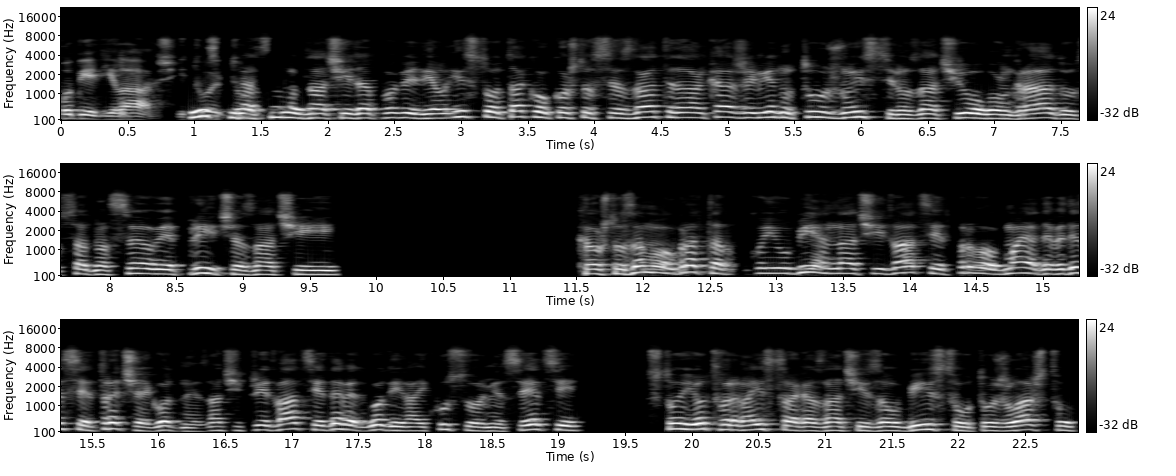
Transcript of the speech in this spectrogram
pobjedi laž. I to je istina to. samo znači da pobjedi, ali isto tako ko što se znate da vam kažem jednu tužnu istinu, znači u ovom gradu, sad na sve ove priče, znači kao što za mog brata koji je ubijen znači 21. maja 93. godine, znači prije 29 godina i kusur mjeseci, stoji otvorena istraga znači za ubijstvo u tužilaštvu,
